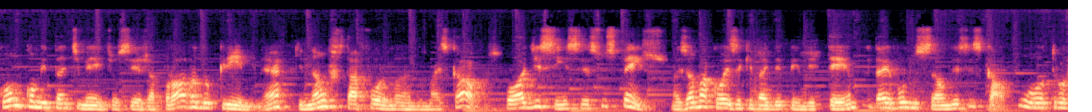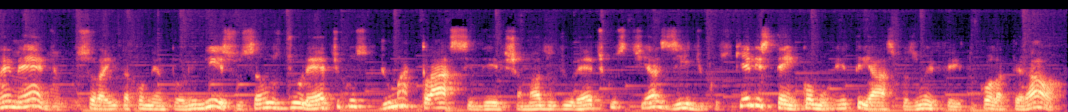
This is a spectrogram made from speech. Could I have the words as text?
concomitantemente, ou seja, a prova do crime, né, que não está formando mais cálculos, pode sim ser suspenso. Mas é uma coisa que vai depender do tempo e da evolução desses cálculos. O outro remédio, o Soraíta comentou no início, são os diuréticos de uma classe deles, chamados diuréticos tiazídicos, que eles têm como, entre aspas, um efeito colateral,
